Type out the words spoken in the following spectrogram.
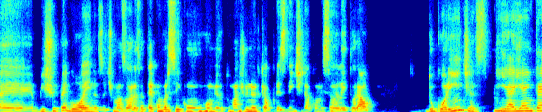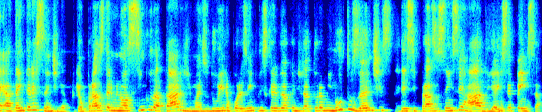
é, bicho pegou aí nas últimas horas. Até conversei com o Romeu Tomás Júnior, que é o presidente da comissão eleitoral do Corinthians, e aí é até interessante, né? Porque o prazo terminou às 5 da tarde, mas o Duílio, por exemplo, inscreveu a candidatura minutos antes desse prazo ser encerrado. E aí você pensa,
